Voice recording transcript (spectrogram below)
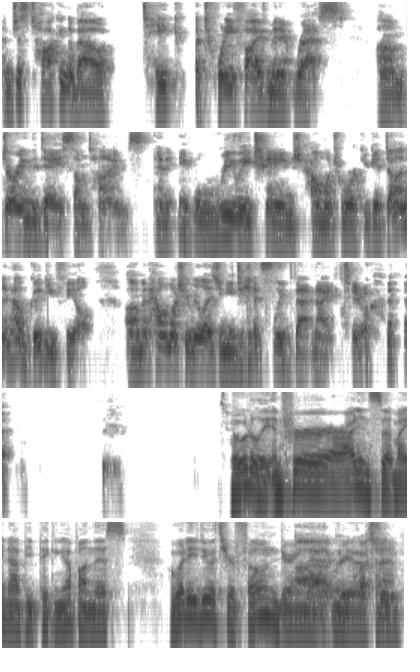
I'm just talking about take a 25 minute rest um, during the day sometimes, and it will really change how much work you get done and how good you feel, um, and how much you realize you need to get sleep that night too. totally. And for our audience that might not be picking up on this, what do you do with your phone during uh, that uh, window of time?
